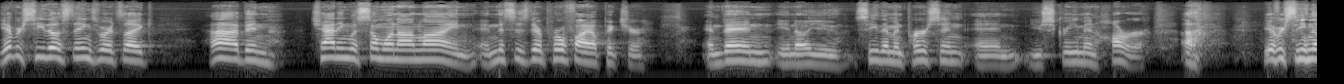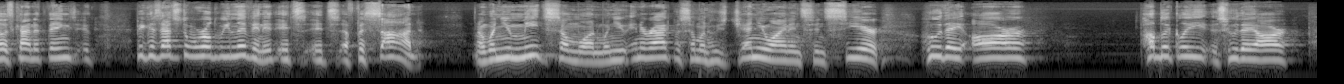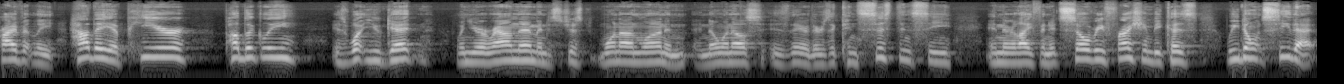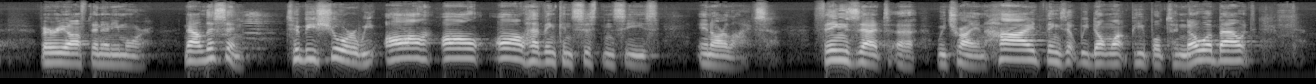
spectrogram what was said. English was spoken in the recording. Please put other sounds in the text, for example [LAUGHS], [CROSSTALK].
you ever see those things where it's like, ah, I've been chatting with someone online and this is their profile picture. And then, you know, you see them in person and you scream in horror. Uh, you ever seen those kind of things? It, because that's the world we live in. It, it's, it's a facade. And when you meet someone, when you interact with someone who's genuine and sincere, who they are publicly is who they are privately. How they appear publicly is what you get when you're around them and it's just one on one and no one else is there. There's a consistency in their life, and it's so refreshing because we don't see that very often anymore. Now, listen, to be sure, we all, all, all have inconsistencies in our lives. Things that uh, we try and hide, things that we don't want people to know about.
